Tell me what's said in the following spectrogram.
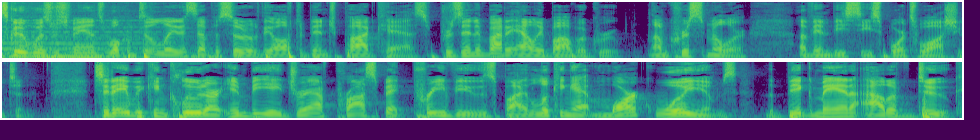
What's good, Wizards fans? Welcome to the latest episode of the Off the Bench podcast, presented by the Alibaba Group. I'm Chris Miller of NBC Sports Washington. Today, we conclude our NBA draft prospect previews by looking at Mark Williams, the big man out of Duke.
